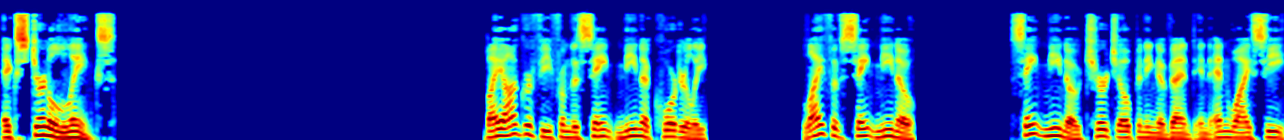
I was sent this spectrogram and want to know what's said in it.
External links Biography from the St. Nina Quarterly Life of St. Nino St. Nino Church opening event in NYC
